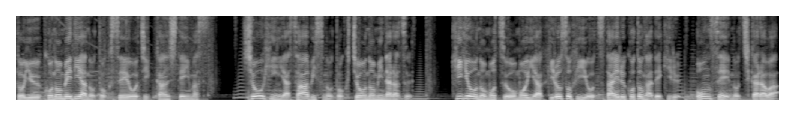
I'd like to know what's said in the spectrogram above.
というこのメディアの特性を実感しています。商品やサービスの特徴のみならず企業の持つ思いやフィロソフィーを伝えることができる音声の力は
